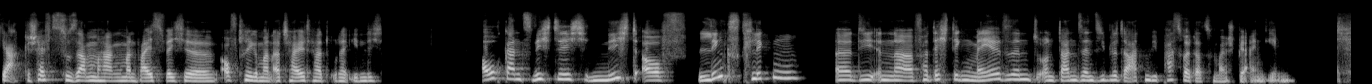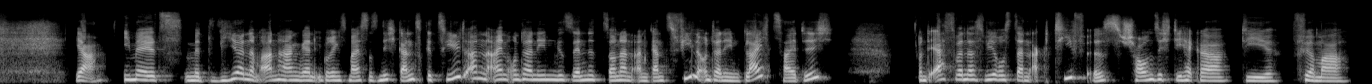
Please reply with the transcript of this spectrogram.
ja, Geschäftszusammenhang. Man weiß, welche Aufträge man erteilt hat oder ähnlich. Auch ganz wichtig, nicht auf Links klicken, äh, die in einer verdächtigen Mail sind und dann sensible Daten wie Passwörter zum Beispiel eingeben. Ja, E-Mails mit Viren im Anhang werden übrigens meistens nicht ganz gezielt an ein Unternehmen gesendet, sondern an ganz viele Unternehmen gleichzeitig. Und erst wenn das Virus dann aktiv ist, schauen sich die Hacker die Firma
